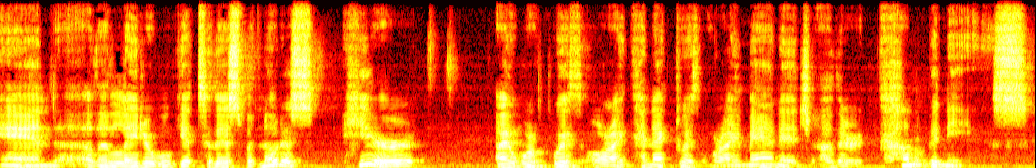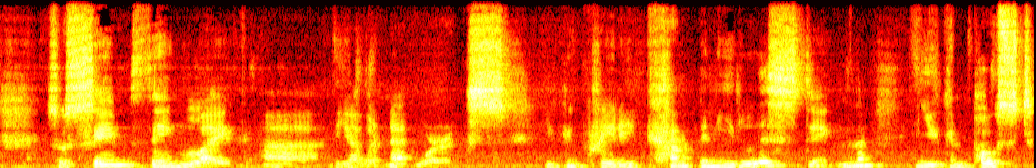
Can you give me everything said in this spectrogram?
And a little later we'll get to this, but notice here I work with or I connect with or I manage other companies. So same thing like uh, the other networks. You can create a company listing and you can post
